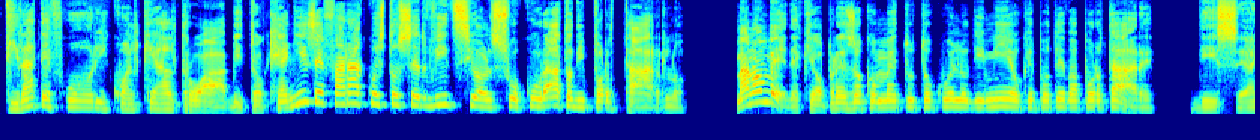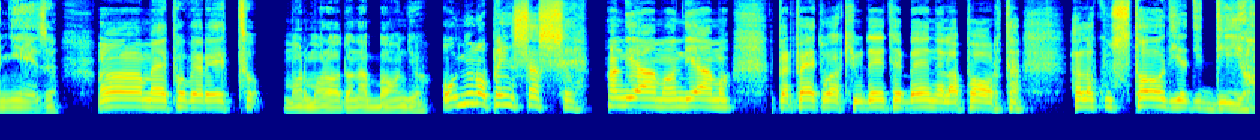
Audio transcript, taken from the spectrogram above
tirate fuori qualche altro abito, che Agnese farà questo servizio al suo curato di portarlo. Ma non vede che ho preso con me tutto quello di mio che poteva portare? disse Agnese. Oh, me, poveretto, mormorò Don Abbondio. Ognuno pensa a sé. Andiamo, andiamo. Perpetua, chiudete bene la porta alla custodia di Dio.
